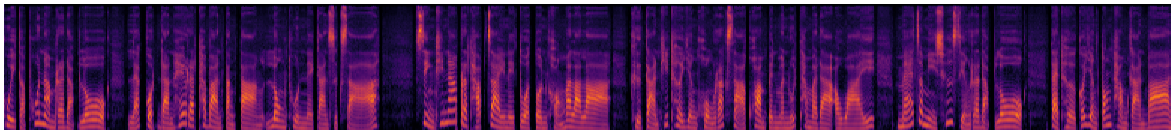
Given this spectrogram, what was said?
คุยกับผู้นำระดับโลก และกดดันให้รัฐบาลต่างๆ ลงทุนในการศึกษา สิ่งที่น่าประทับใจในตัวตนของมาลาลา คือการที่เธอยังคงรักษาความเป็นมนุษย์ธรรมดาเอาไว้ แม้จะมีชื่อเสียงระดับโลก แต่เธอก็ยังต้องทำการบ้าน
